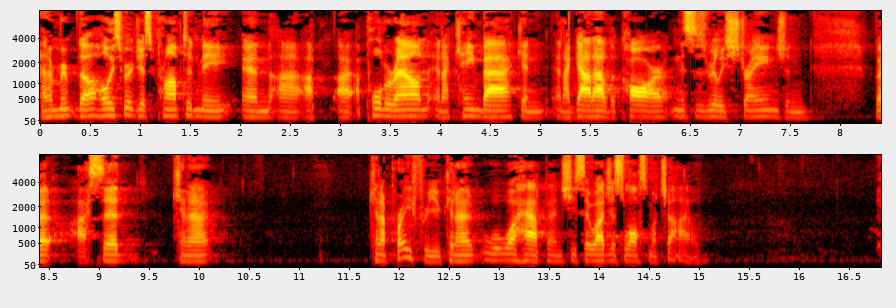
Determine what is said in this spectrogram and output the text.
And I remember the Holy Spirit just prompted me, and I, I, I, pulled around and I came back and, and I got out of the car. And this is really strange. And, but I said, Can I, can I pray for you? Can I, what happened? She said, Well, I just lost my child. I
